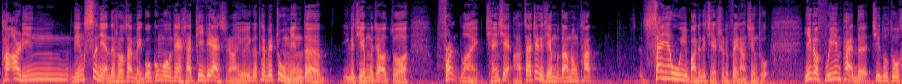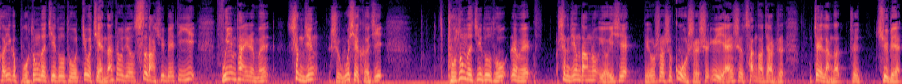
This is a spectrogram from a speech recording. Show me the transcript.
他二零零四年的时候，在美国公共电视台 PBS 上有一个特别著名的一个节目叫做《Frontline》前线啊，在这个节目当中，他。三言五语把这个解释得非常清楚。一个福音派的基督徒和一个普通的基督徒，就简单说就四大区别。第一，福音派认为圣经是无懈可击；普通的基督徒认为圣经当中有一些，比如说是故事、是寓言、是参考价值，这两个是区别。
